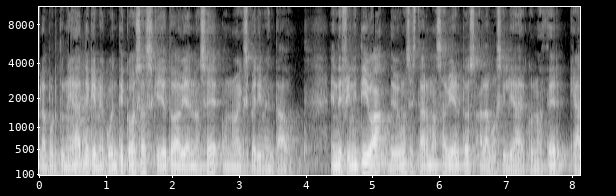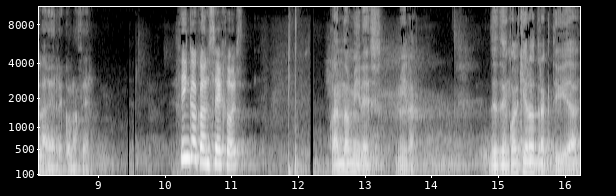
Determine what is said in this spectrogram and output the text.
la oportunidad de que me cuente cosas que yo todavía no sé o no he experimentado. En definitiva, debemos estar más abiertos a la posibilidad de conocer que a la de reconocer. Cinco consejos. Cuando mires, mira. Desde cualquier otra actividad.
